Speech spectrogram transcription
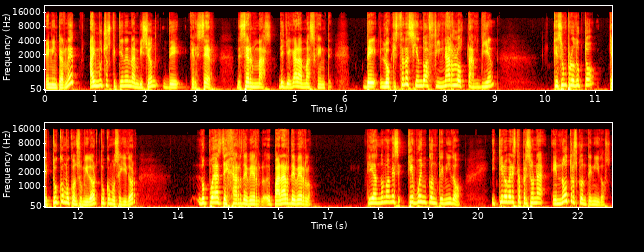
En Internet hay muchos que tienen ambición de crecer, de ser más, de llegar a más gente, de lo que están haciendo afinarlo tan bien que es un producto que tú como consumidor, tú como seguidor, no puedas dejar de verlo, eh, parar de verlo. Que digas, no mames, qué buen contenido. Y quiero ver a esta persona en otros contenidos.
